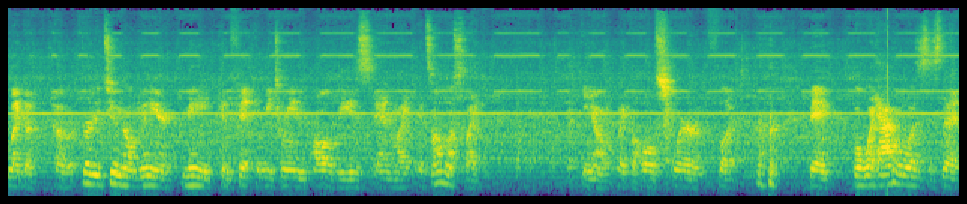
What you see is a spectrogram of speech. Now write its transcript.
like a, a 32 mil mini mini can fit in between all of these and like it's almost like you know like a whole square foot big. But what happened was is that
